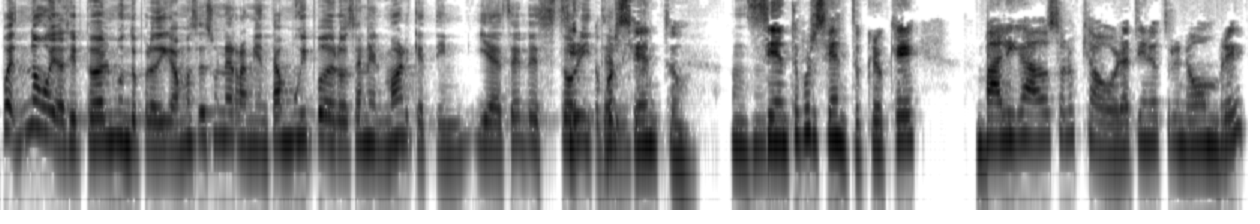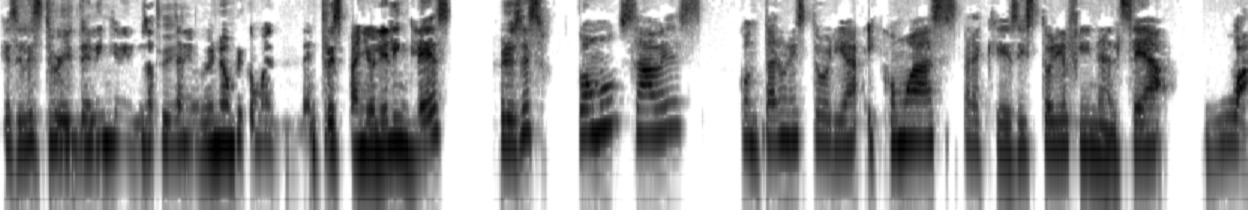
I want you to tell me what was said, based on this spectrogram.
pues no voy a decir todo el mundo, pero digamos es una herramienta muy poderosa en el marketing y es el storytelling. 100%, 100%, creo que va ligado, solo que ahora tiene otro nombre, que es el storytelling, que venimos a tener un nombre como entre español y el inglés, pero es ¿cómo sabes contar una historia y cómo haces para que esa historia al final sea wow,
